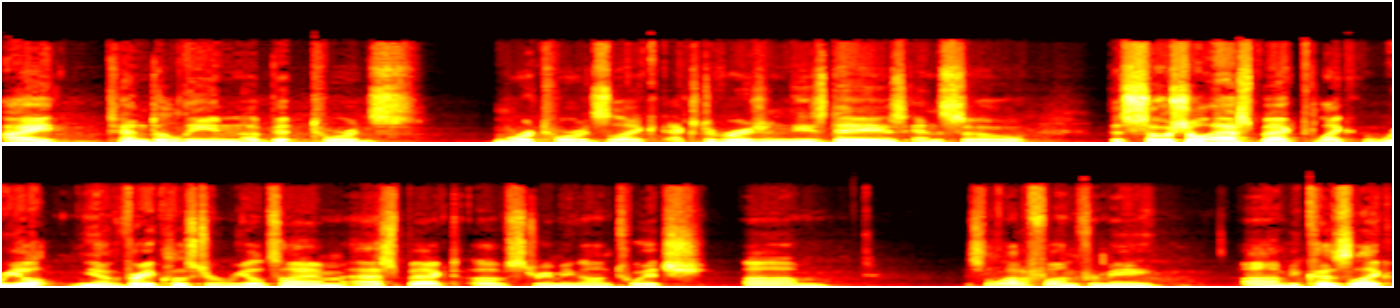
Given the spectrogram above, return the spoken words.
I tend to lean a bit towards more towards like extroversion these days, and so the social aspect, like real, you know, very close to real time aspect of streaming on Twitch, um, is a lot of fun for me um, because like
